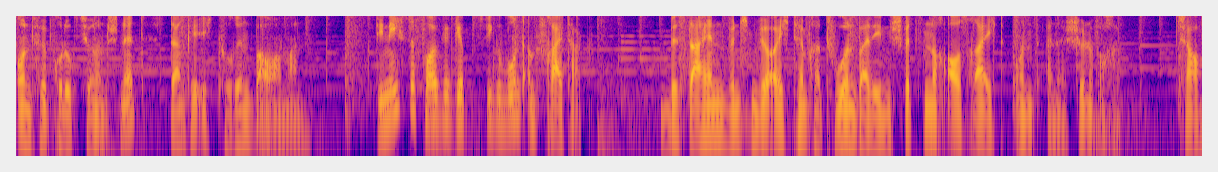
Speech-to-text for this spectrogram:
Und für Produktion und Schnitt danke ich Corinne Bauermann. Die nächste Folge gibt's wie gewohnt am Freitag. Bis dahin wünschen wir euch Temperaturen, bei denen Schwitzen noch ausreicht und eine schöne Woche. Ciao.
